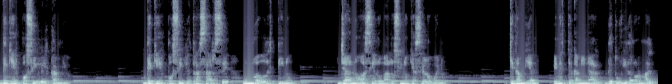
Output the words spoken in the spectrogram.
de que es posible el cambio, de que es posible trazarse un nuevo destino, ya no hacia lo malo, sino que hacia lo bueno. Que también en este caminar de tu vida normal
